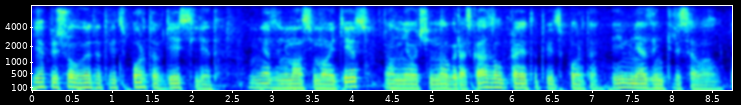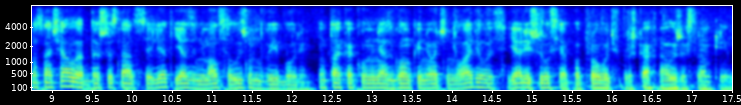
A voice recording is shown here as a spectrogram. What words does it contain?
Я пришел в этот вид спорта в 10 лет. У меня занимался мой отец, он мне очень много рассказывал про этот вид спорта и меня заинтересовал. Но сначала до 16 лет я занимался лыжным двоеборьем. Но так как у меня с гонкой не очень наладилось, я решил себя попробовать в прыжках на лыжах с трамплина.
